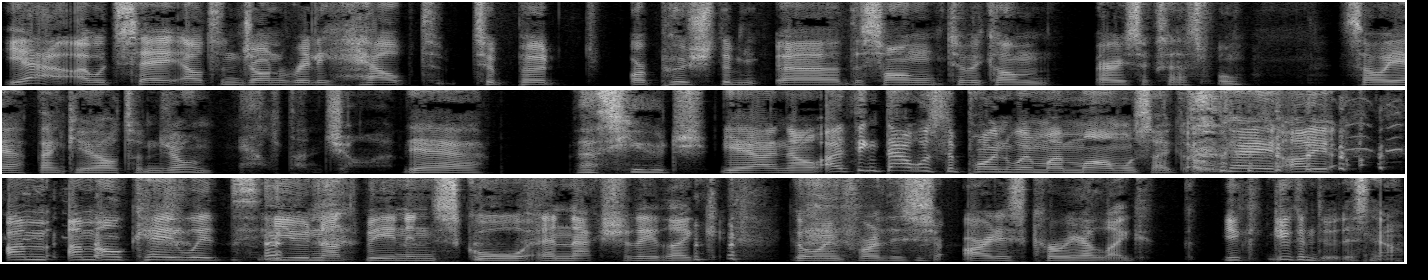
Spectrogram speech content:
Yeah, I would say Elton John really helped to put or push the uh, the song to become very successful. So yeah, thank you, Elton John. Elton John. Yeah. That's huge. Yeah, I know. I think that was the point when my mom was like, "Okay, I, I'm, I'm okay with you not being in school and actually like going for this artist career. Like, you, you can do this now."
